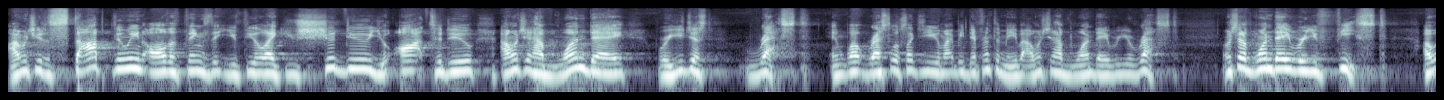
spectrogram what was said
I want you to stop doing all the things that you feel like you should do, you ought to do. I want you to have one day where you just rest. And what rest looks like to you might be different than me, but I want you to have one day where you rest. I want you to have one day where you feast. Uh,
